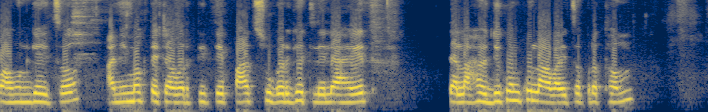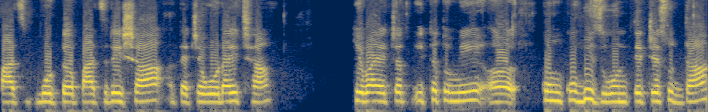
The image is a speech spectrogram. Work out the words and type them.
वाहून घ्यायचं आणि मग त्याच्यावरती ते पाच सुगड घेतलेले आहेत. त्याला हळदी कुंकू लावायचं प्रथम. पाच बोट पाच रेषा त्याच्या ओढायच्या. किंवा याच्यात इथं तुम्ही कुंकू भिजवून त्याचे सुद्धा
